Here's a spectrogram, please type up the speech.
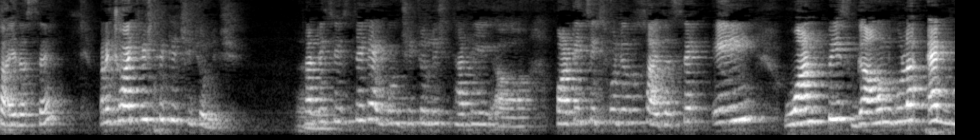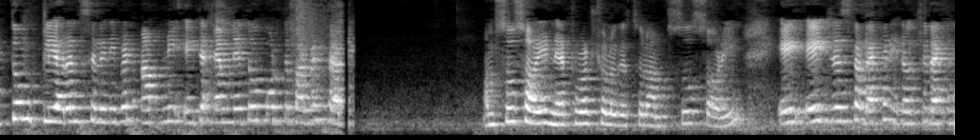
সাইজ আছে। মানে ছয়ত্রিশ থেকে ছিচল্লিশ। থার্টি সিক্স থেকে একদম ছিচল্লিশ থার্টি ফর্টি সিক্স পর্যন্ত সাইজ আছে। এই ওয়ান পিস গাউনগুলো একদম ক্লিয়ারেন্স সেলে নেবেন। আপনি এটা এমনিতেও পড়তে পারবেন। আম সো সরি নেটওয়ার্ক চলে গেছিল। আম সো সরি এই এই ড্রেসটা দেখেন এটা হচ্ছে দেখেন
